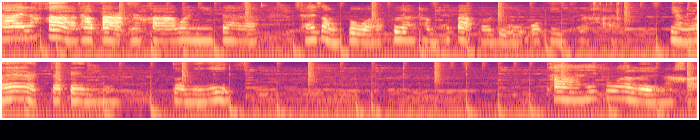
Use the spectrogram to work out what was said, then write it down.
ท้ายแล้วค่ะ ทาปากนะคะ วันนี้จะใช้ 2 ตัวเพื่อทำให้ปากเราดูอวบอิ่มนะคะ อย่างแรกจะเป็นตัวนี้ ทาให้ทั่วเลยนะคะ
